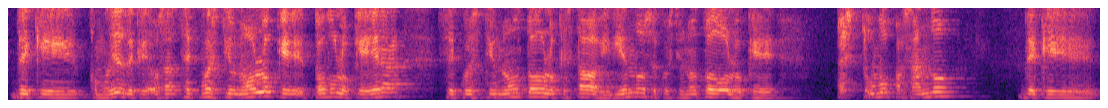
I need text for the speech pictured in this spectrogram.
De que, como dices, de que, o sea, se cuestionó lo que, todo lo que era, se cuestionó todo lo que estaba viviendo, se cuestionó todo lo que estuvo pasando, de que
